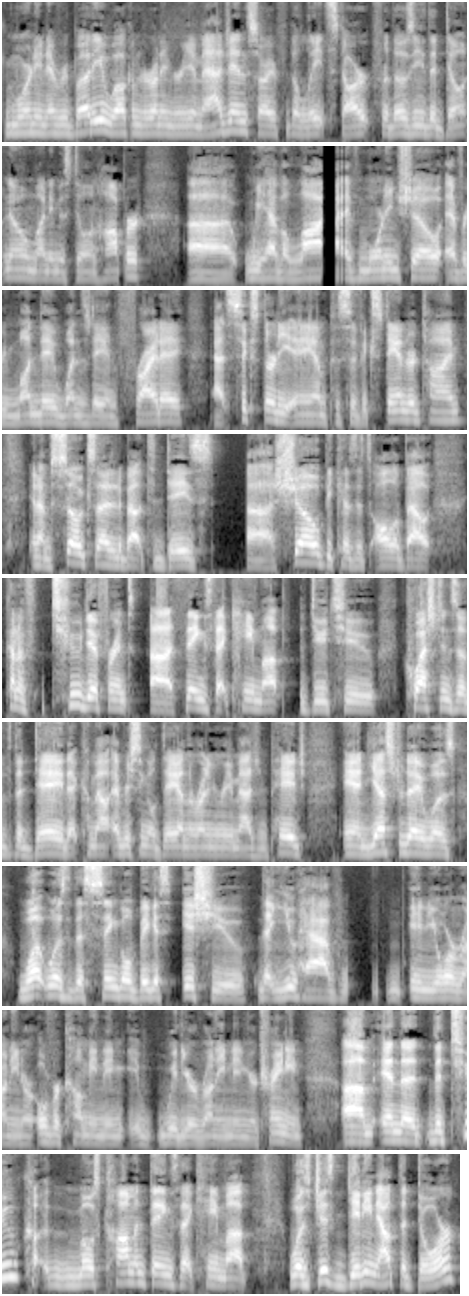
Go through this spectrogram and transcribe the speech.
Good morning, everybody. Welcome to Running Reimagine. Sorry for the late start. For those of you that don't know, my name is Dylan Hopper. Uh, we have a live morning show every Monday, Wednesday, and Friday at 6:30 a.m. Pacific Standard Time, and I'm so excited about today's uh, show because it's all about kind of two different uh, things that came up due to questions of the day that come out every single day on the Running Reimagine page. And yesterday was what was the single biggest issue that you have in your running or overcoming in, with your running in your training. Um, and the the two co- most common things that came up was just getting out the door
